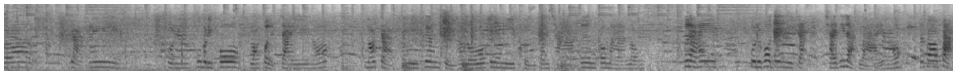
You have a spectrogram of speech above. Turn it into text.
ก็อยากให้ คนผู้บริโภคลองเปิดใจเนาะนอกจากจะมีเครื่องตุ๋นพะโล้ก็ยังมีผงกัญชาเพิ่มเข้ามาลอง เพื่อให้ผู้บริโภคได้มีจะใช้ที่หลากหลายเนาะแล้วก็ฝาก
